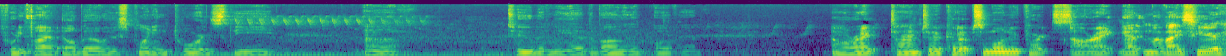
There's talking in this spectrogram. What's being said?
45 elbow is pointing towards the uh, tube and the, uh, the bung and the oil pan. All right, time to cut up some more new parts. All right, got it in my vise here.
